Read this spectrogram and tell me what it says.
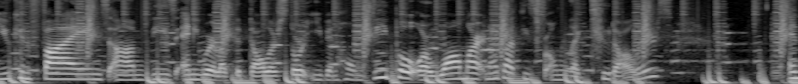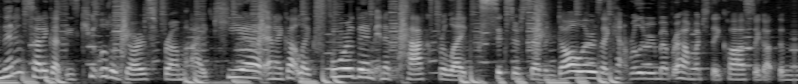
you can find um, these anywhere like the dollar store, even Home Depot or Walmart. And I got these for only like two dollars. And then inside I got these cute little jars from Ikea and I got like four of them in a pack for like six or seven dollars. I can't really remember how much they cost. I got them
